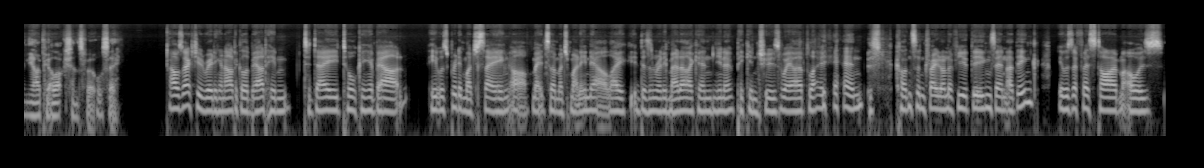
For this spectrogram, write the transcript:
in the IPL auctions. But we'll see. I was actually reading an article about him today, talking about he was pretty much saying, "Oh, I've made so much money now. Like it doesn't really matter. I can, you know, pick and choose where I play and concentrate on a few things." And I think it was the first time I was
